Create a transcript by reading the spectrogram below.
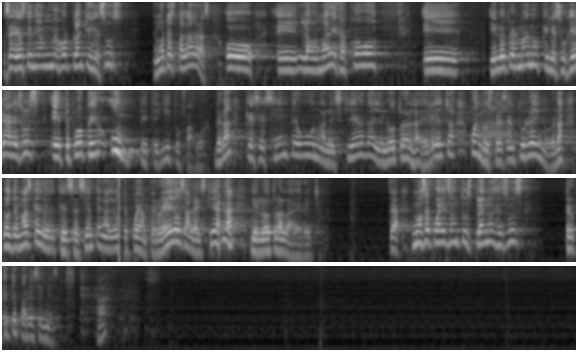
O sea, ellos tenían un mejor plan que Jesús, en otras palabras. O eh, la mamá de Jacobo eh, y el otro hermano que le sugiere a Jesús, eh, te puedo pedir un pequeñito favor, ¿verdad? Que se siente uno a la izquierda y el otro a la derecha cuando estés en tu reino, ¿verdad? Los demás que, se sienten ahí donde puedan, pero ellos a la izquierda y el otro a la derecha. O sea, no sé cuáles son tus planes, Jesús, pero ¿qué te parecen estos?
